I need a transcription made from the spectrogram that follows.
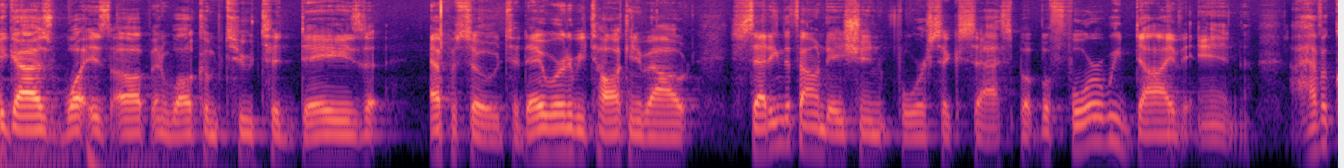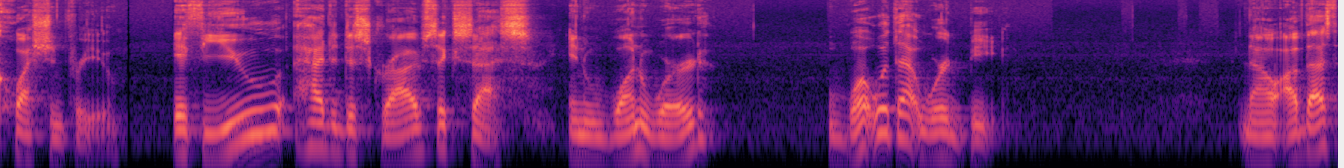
Hey guys, what is up, and welcome to today's episode. Today we're going to be talking about setting the foundation for success. But before we dive in, I have a question for you. If you had to describe success in one word, what would that word be? Now, I've asked,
